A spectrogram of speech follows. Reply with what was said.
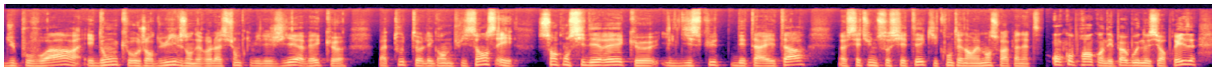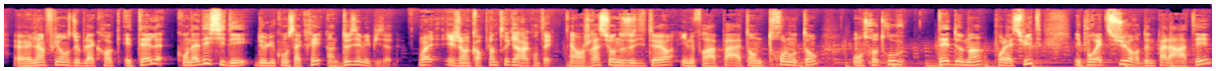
du pouvoir. Et donc, aujourd'hui, ils ont des relations privilégiées avec euh, bah, toutes les grandes puissances. Et sans considérer qu'ils discutent d'État à État, euh, c'est une société qui compte énormément sur la planète. On comprend qu'on n'est pas au bout de nos surprises. Euh, L'influence de BlackRock est telle qu'on a décidé de lui consacrer un deuxième épisode. Ouais, et j'ai encore plein de trucs à raconter. Alors je rassure nos auditeurs, il ne faudra pas attendre trop longtemps. On se retrouve dès demain pour la suite. Et pour être sûr de ne pas la rater,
